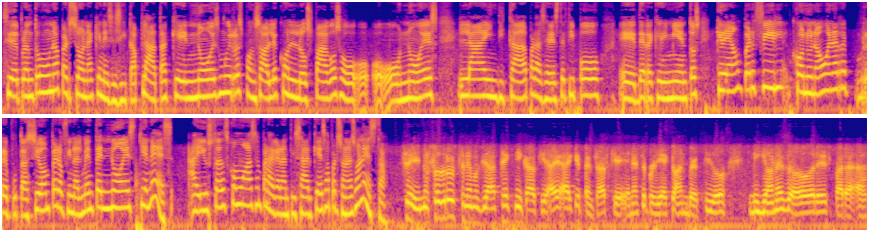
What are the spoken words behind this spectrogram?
si de pronto una persona que necesita plata, que no es muy responsable con los pagos o, o- o no es la indicada para hacer este tipo eh, de requerimientos, crea un perfil con una buena re- reputación, pero finalmente no es quien es? Ahí ustedes cómo hacen para garantizar que esa persona es honesta? Sí, nosotros tenemos ya técnica que hay, hay que pensar que en este proyecto han invertido millones de dólares para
